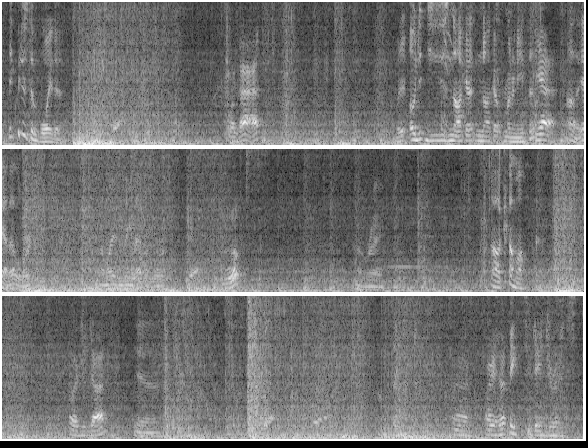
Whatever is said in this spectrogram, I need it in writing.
I think we just avoid it. or that. Oh, did you just knock out knock out from underneath it? Yeah. Oh, yeah, that'll work. I don't know why I didn't think of that before. Yeah. Whoops. Oh, right. Oh, come on. Oh, did you die? Yeah. Uh, okay, that thing's too dangerous.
